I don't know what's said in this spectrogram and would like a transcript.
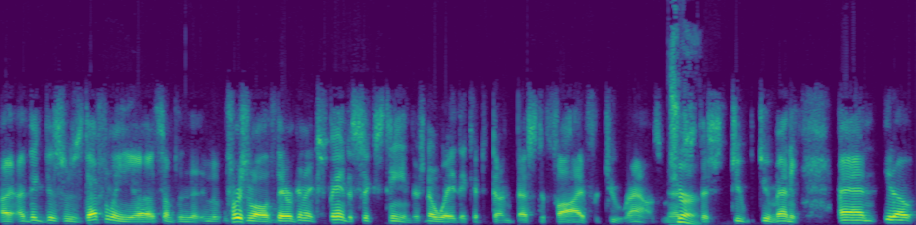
I, I think this was definitely uh, something that. First of all, if they were going to expand to 16, there's no way they could have done best of five for two rounds. I mean, Sure. that's too too many. And you know,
